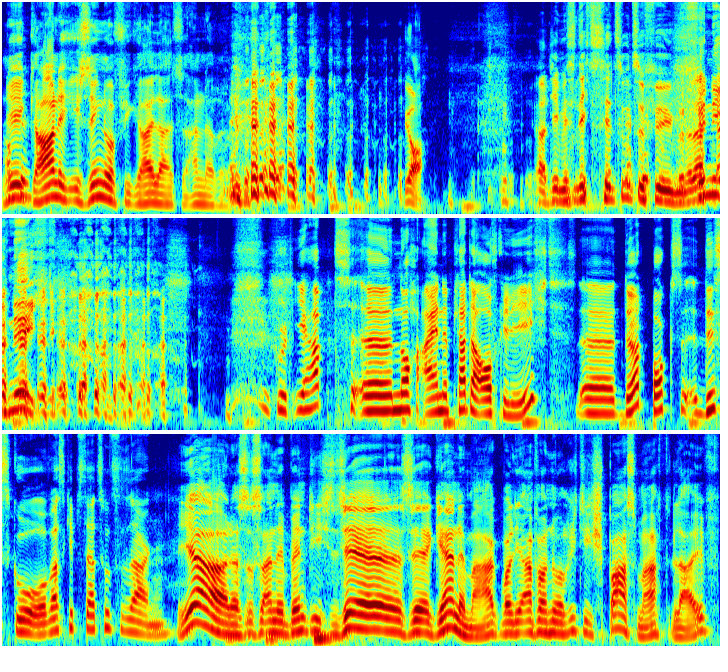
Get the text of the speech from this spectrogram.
Nee, gar nicht. Ich singe nur viel geiler als der andere. Ja. Ja, dem ist nichts hinzuzufügen, oder? Finde ich nicht. Gut, ihr habt äh, noch eine Platte aufgelegt. Äh, Dirtbox Disco. Was gibt's dazu zu sagen? Ja, das ist eine Band, die ich sehr, sehr gerne mag, weil die einfach nur richtig Spaß macht, live.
